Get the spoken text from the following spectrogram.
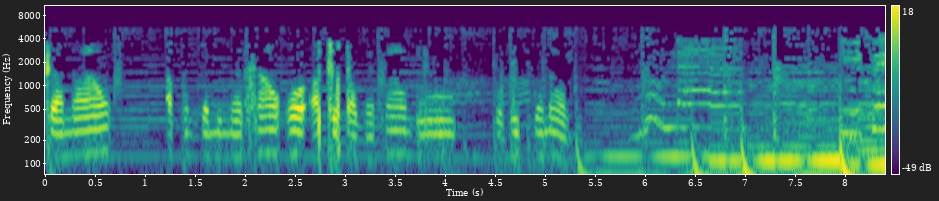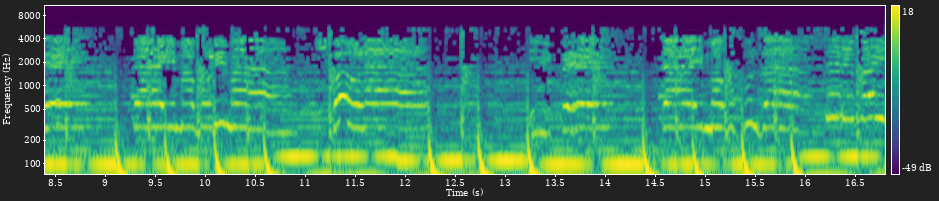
para não a contaminação ou a propagação do Covid-19. be dai makufunza derevai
